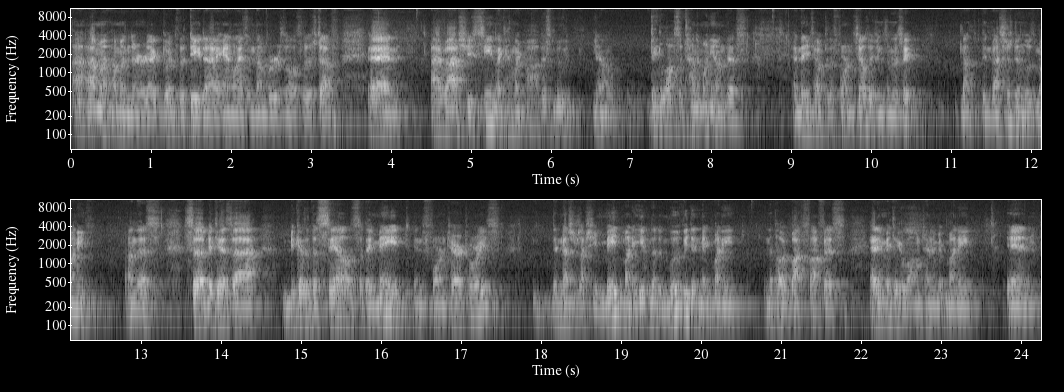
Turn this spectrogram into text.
I, I'm a, I'm a nerd. I go into the data. I analyze the numbers and all this other stuff. And I've actually seen like I'm like, oh, this movie. You know, they lost a ton of money on this. And then you talk to the foreign sales agents and they say, not, investors didn't lose money on this. So because uh, because of the sales that they made in foreign territories, the investors actually made money, even though the movie didn't make money in the public box office, and it may take a long time to make money in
